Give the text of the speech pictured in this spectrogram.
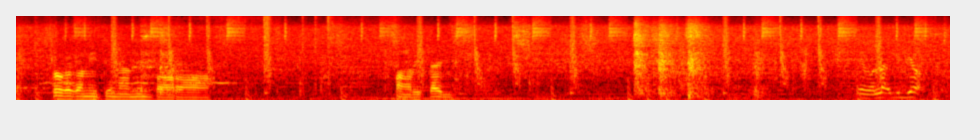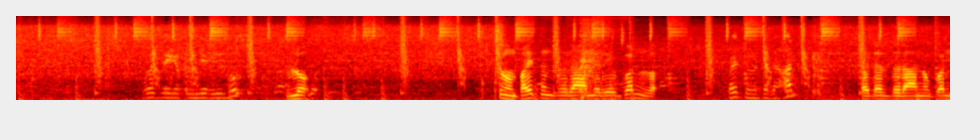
ito gagamitin namin para pang return Eh, wala gid yo. What may kapag niya ilbo? Lo. Man palit ng tadaan na rin kwan lo. Kahit naman tadaan. Palit ng tadaan ng kwan.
